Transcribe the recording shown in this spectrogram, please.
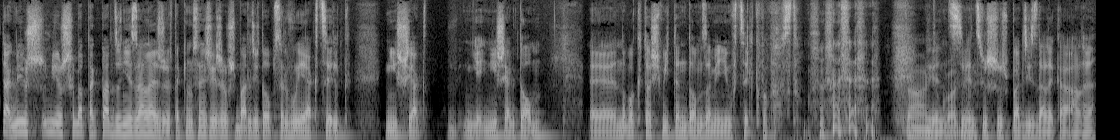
Tak, mi już, mi już chyba tak bardzo nie zależy, w takim sensie, że już bardziej to obserwuję jak cyrk niż jak, niż jak dom. E, no bo ktoś mi ten dom zamienił w cyrk po prostu. Tak, więc, dokładnie. więc już, już bardziej z daleka, ale,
